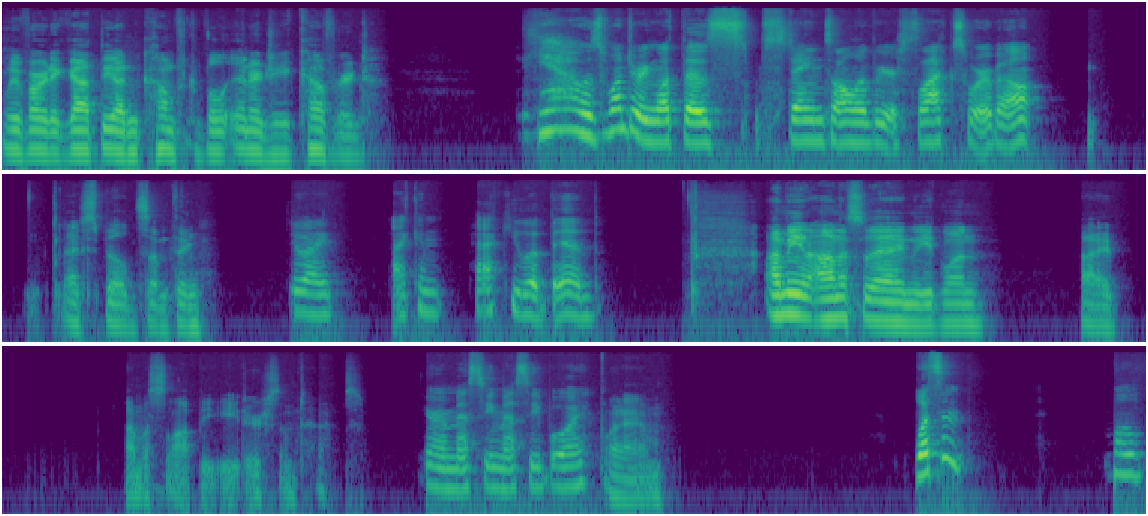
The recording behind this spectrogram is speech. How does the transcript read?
we've already got the uncomfortable energy covered. Yeah, I was wondering what those stains all over your slacks were about. I spilled something. Do I? I can pack you a bib. I mean, honestly, I need one. I, I'm a sloppy eater sometimes. You're a messy, messy boy. I am. Wasn't. Well,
